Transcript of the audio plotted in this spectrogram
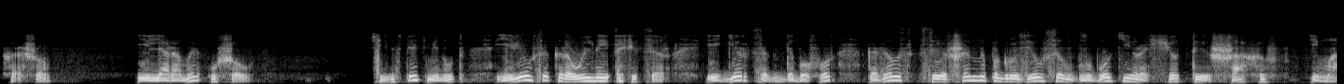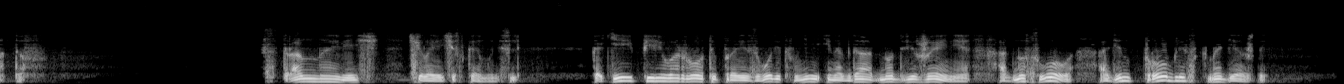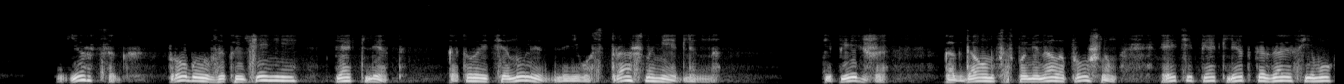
Хорошо. И Ля Роме ушел. Через пять минут явился караульный офицер, и герцог де Бофор, казалось, совершенно погрузился в глубокие расчеты шахов и матов. Странная вещь, человеческая мысль. Какие перевороты производит в ней иногда одно движение, одно слово, один проблеск надежды. Герцог пробыл в заключении пять лет, которые тянулись для него страшно медленно. Теперь же, когда он вспоминал о прошлом, эти пять лет казались ему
